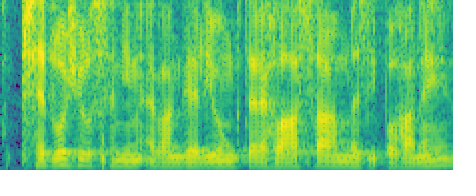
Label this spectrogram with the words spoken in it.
a předložil jsem jim evangelium, které hlásám mezi pohany,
